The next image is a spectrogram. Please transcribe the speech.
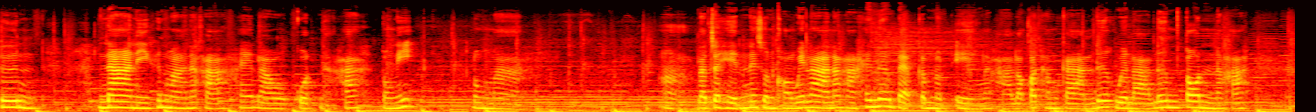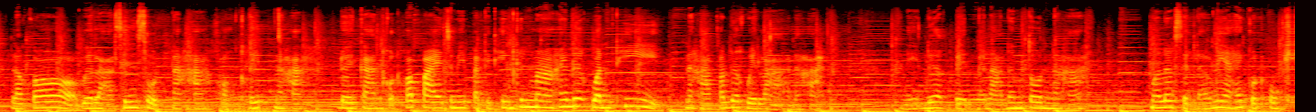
ขึ้นหน้านี้ขึ้นมานะคะ ให้เรากดนะคะ ตรงนี้ลงมาอ่าเราจะเห็นในส่วนของเวลานะคะ ให้เลือกแบบกำหนดเองนะคะแล้วก็ทำการเลือกเวลาเริ่มต้นนะคะ แล้วก็เวลาสิ้นสุดนะคะของคลิปนะคะ โดยการกดเข้าไปจะมีปฏิทินขึ้นมาให้เลือกวันที่นะคะ ก็เลือกเวลานะคะ อันนี้เลือกเป็นเวลาเริ่มต้นนะคะ เมื่อเลือกเสร็จแล้วเนี่ยให้กดโอเค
